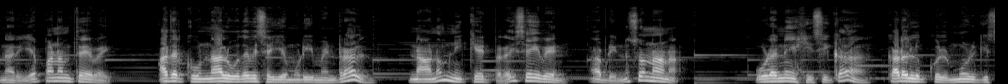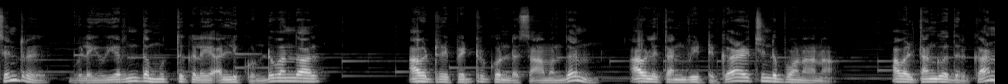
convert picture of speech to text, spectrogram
நிறைய பணம் தேவை. அதற்கு உன்னால் உதவி செய்ய முடியும் என்றால் நானும் நீ கேட்பதை செய்வேன் அப்படின்னு சொன்னானா உடனே ஹிசிகா கடலுக்குள் மூழ்கி சென்று விலையுயர்ந்த முத்துக்களை அள்ளி கொண்டு வந்தாள். அவற்றை பெற்றுக்கொண்ட சாமந்தன் அவளை தன் வீட்டுக்கு அழைச்சிட்டு போனானா அவள் தங்குவதற்கான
